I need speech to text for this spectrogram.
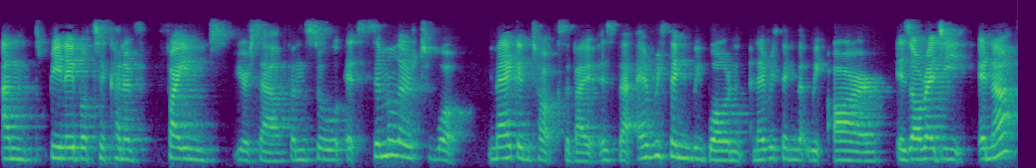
and being able to kind of find yourself. And so it's similar to what Megan talks about is that everything we want and everything that we are is already enough,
